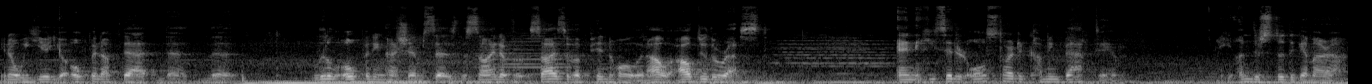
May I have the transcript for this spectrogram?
You know, we hear you open up that that the little opening Hashem says, the sign of size of a pinhole, and I'll I'll do the rest. And he said it all started coming back to him. He understood the Gemara.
